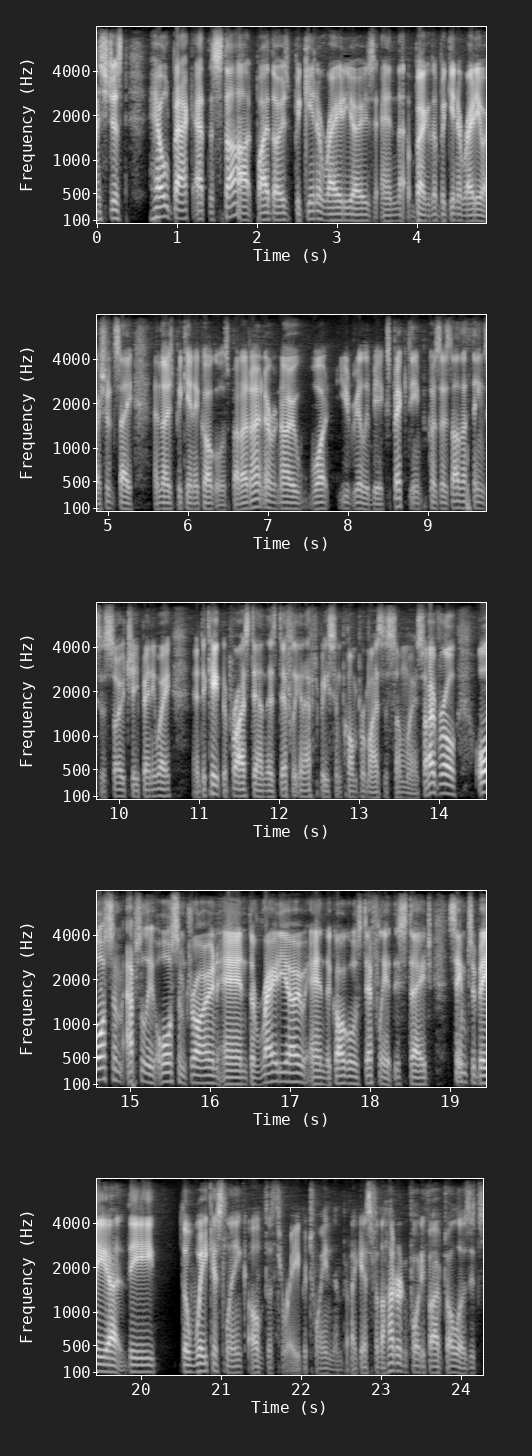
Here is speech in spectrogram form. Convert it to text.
It's just held back at the start by those beginner radios and the, by the beginner radio, I should say, and those beginner goggles. But I don't know- what you'd really be expecting because those other things are so cheap anyway. And to keep the price down, there's definitely going to have to be some compromises somewhere. So overall, awesome, absolutely awesome drone, and the radio and the goggles definitely at this stage seem to be uh, the the weakest link of the three between them. But I guess for the $145, it's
